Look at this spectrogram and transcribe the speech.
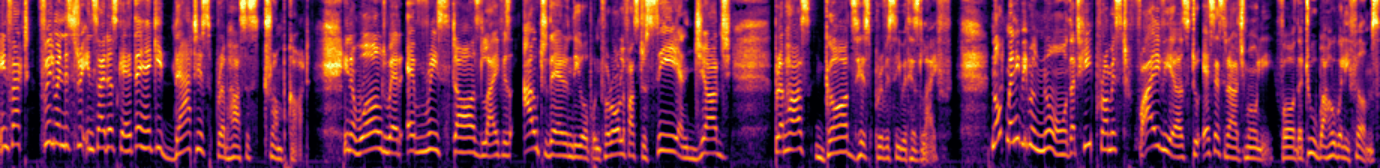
In fact, film industry insiders कहते हैं कि that is Prabhas's trump card. In a world where every star's life is out there in the open for all of us to see and judge, Prabhas guards his privacy with his life. Not many people know that he promised five years to SS Rajmouli for the two Bahubali films.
